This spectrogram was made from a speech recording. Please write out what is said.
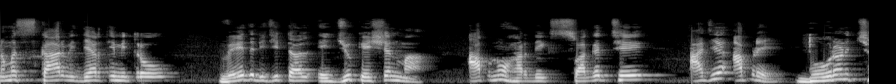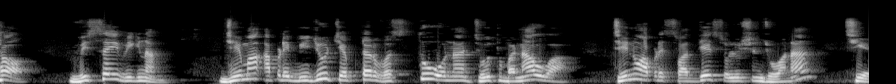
નમસ્કાર વિદ્યાર્થી મિત્રો. વેદ ડિજિટલ એજ્યુકેશનમાં આપનું હાર્દિક સ્વાગત છે. આજે આપણે ધોરણ છ, વિષય વિજ્ઞાન, જેમાં આપણે બીજું ચેપ્ટર વસ્તુઓના જૂથ બનાવવા, જેનું આપણે સ્વાધ્યાય સોલ્યુશન જોવાના છીએ.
